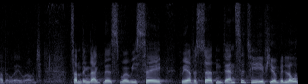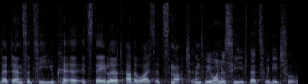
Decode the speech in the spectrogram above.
other way around something like this, where we say we have a certain density. If you're below that density, can, uh, it's daylit, otherwise it's not. And we want to see if that's really true.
